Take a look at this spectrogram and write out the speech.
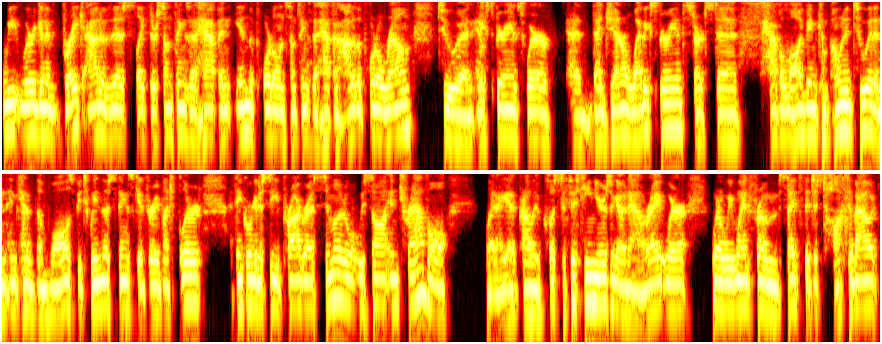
we, we're going to break out of this. Like there's some things that happen in the portal and some things that happen out of the portal realm to an, an experience where uh, that general web experience starts to have a logged in component to it and, and kind of the walls between those things get very much blurred. I think we're going to see progress similar to what we saw in travel. What I get probably close to 15 years ago now, right? Where, where we went from sites that just talked about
